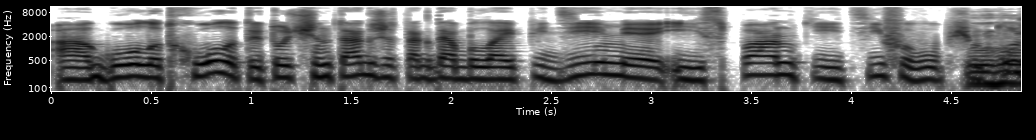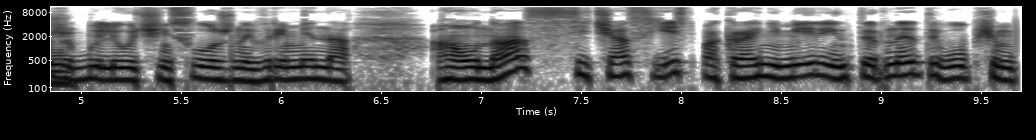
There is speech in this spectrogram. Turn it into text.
а голод, холод, и точно так же тогда была эпидемия, и испанки, и тифы, в общем, угу. тоже были очень сложные времена. А у нас сейчас есть, по крайней мере, интернет, и, в общем,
